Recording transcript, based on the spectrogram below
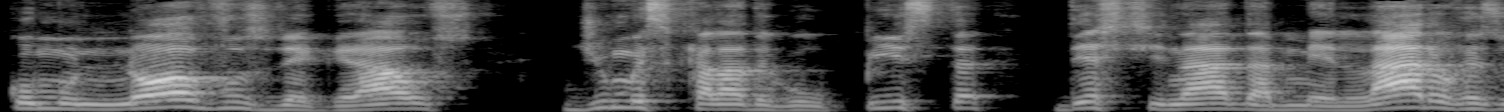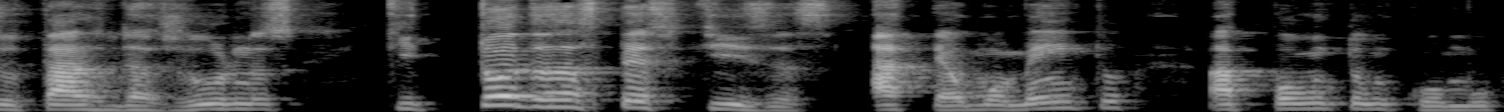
como novos degraus de uma escalada golpista destinada a melar o resultado das urnas que todas as pesquisas até o momento apontam como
